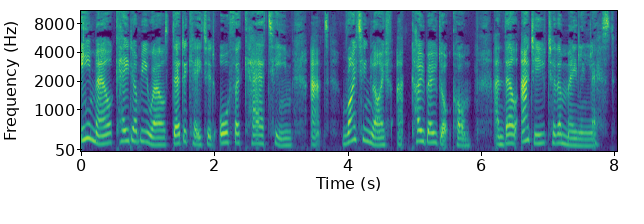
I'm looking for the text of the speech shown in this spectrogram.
email KWL's dedicated author care team at writinglife at kobo.com and they'll add you to the mailing list.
